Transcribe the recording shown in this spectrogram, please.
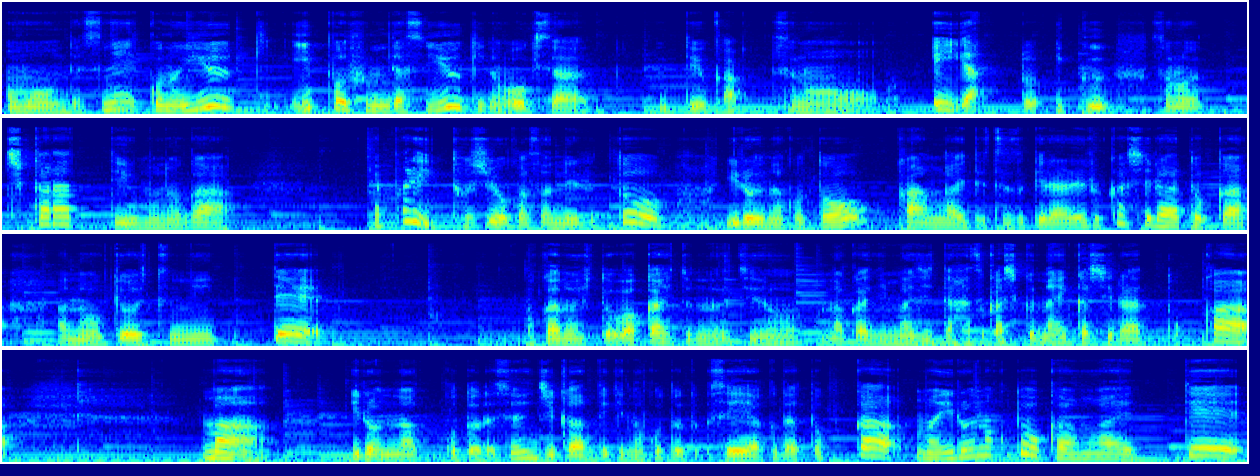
思うんですね。この勇気一歩踏み出す勇気の大きさっていうかそのえいやっといくその力っていうものがやっぱり年を重ねるといろんなことを考えて続けられるかしらとかあの教室に行って他の人若い人たちの中に混じって恥ずかしくないかしらとかまあいろんなことですね時間的なこと制約だとか、まあ、いろんなことを考えて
